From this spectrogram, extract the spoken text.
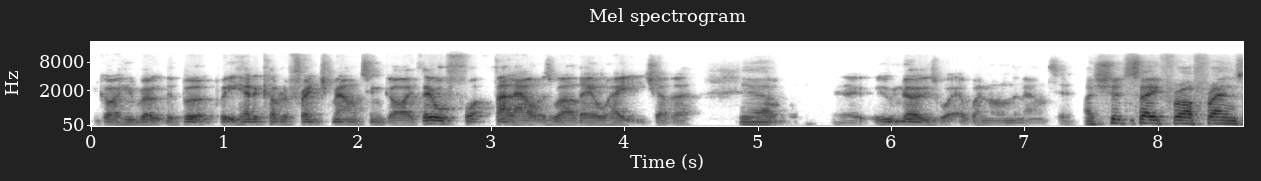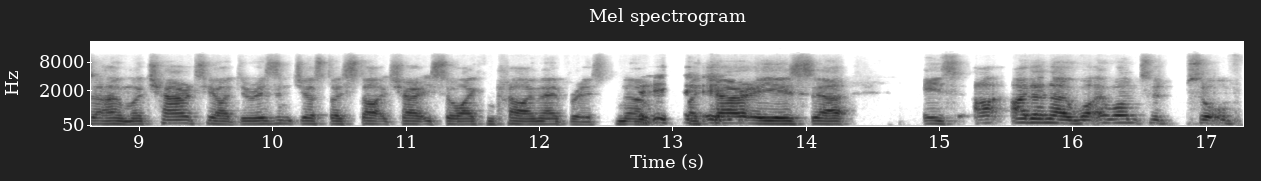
the guy who wrote the book, but he had a couple of French mountain guys. They all fell out as well. They all hate each other. Yeah. you know, who knows what went on, on the mountain? I should say for our friends at home, my charity idea isn't just I started charity so I can climb Everest. No, my charity is uh, is I, I don't know what I want to sort of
